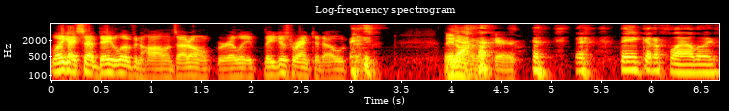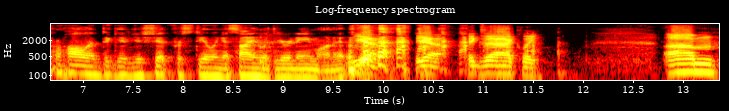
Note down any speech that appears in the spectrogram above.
Like I said, they live in Hollands. I don't really. They just rent it out. And they don't Yeah. really care. they ain't gonna fly all the way from Holland to give you shit for stealing a sign with your name on it. Yeah. Yeah. Exactly. Um.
